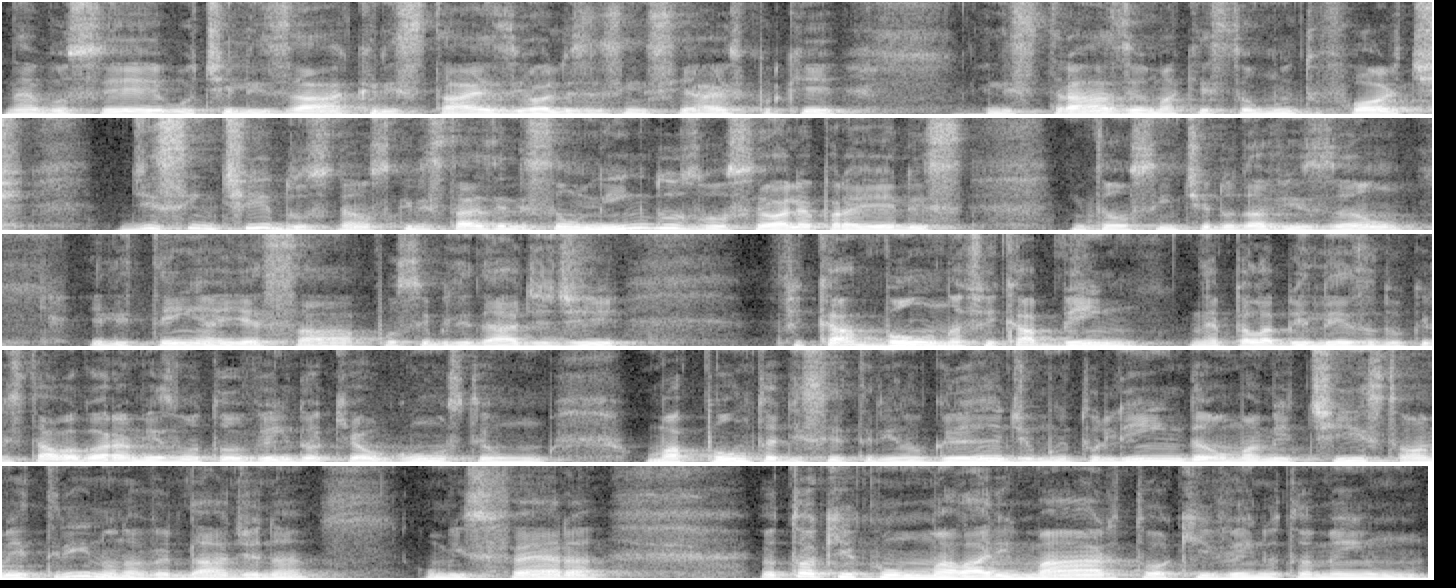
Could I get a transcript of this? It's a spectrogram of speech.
né? você utilizar cristais e óleos essenciais, porque eles trazem uma questão muito forte de sentidos. Né? Os cristais eles são lindos, você olha para eles, então o sentido da visão ele tem aí essa possibilidade de ficar bom, né? ficar bem né? pela beleza do cristal. Agora mesmo eu estou vendo aqui alguns, tem um, uma ponta de citrino grande, muito linda, uma ametista, um ametrino na verdade, né? uma esfera. Eu estou aqui com uma larimar, estou aqui vendo também um,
